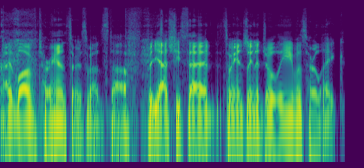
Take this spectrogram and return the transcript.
I loved her answers about stuff. But yeah, she said so. Angelina Jolie was her like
